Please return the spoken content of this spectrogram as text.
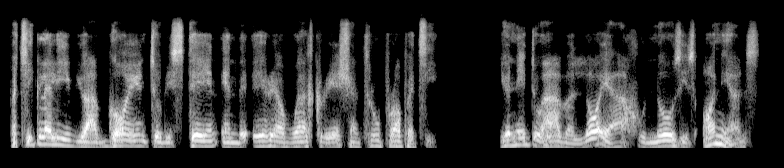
Particularly if you are going to be staying in the area of wealth creation through property. You need to have a lawyer who knows his onions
